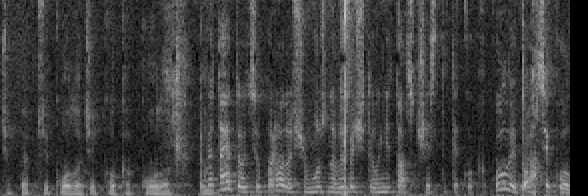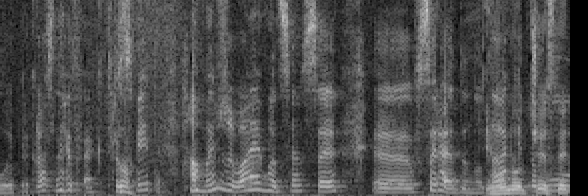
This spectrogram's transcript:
чи пепсі-кола, чи кока-кола. Пам'ятаєте оцю пораду, що можна, вибачте, унітаз чистити Кока-Колою, пепсі-колою, прекрасний ефект, Так. розумієте? А ми вживаємо це все е, всередину, І так? воно і тому чистить-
